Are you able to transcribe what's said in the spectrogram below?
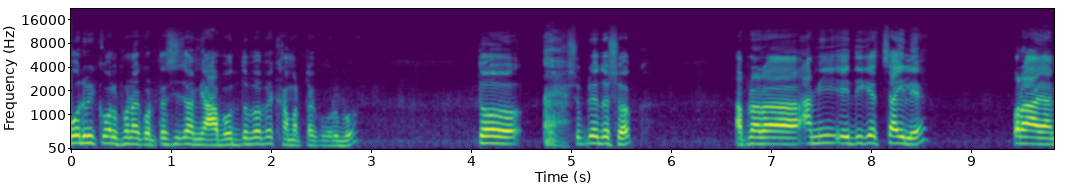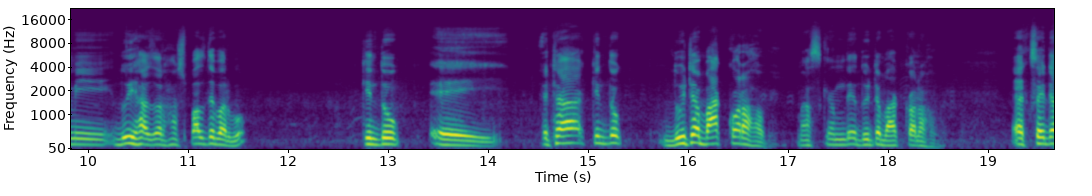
পরিকল্পনা করতেছি যে আমি আবদ্ধভাবে খামারটা করব। তো সুপ্রিয় দর্শক আপনারা, আমি এইদিকে চাইলে প্রায় আমি দুই হাজার হাঁস পালতে পারব। কিন্তু এই, এটা কিন্তু দুইটা ভাগ করা হবে। মাঝখান দিয়ে দুইটা ভাগ করা হবে। এক সাইডে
